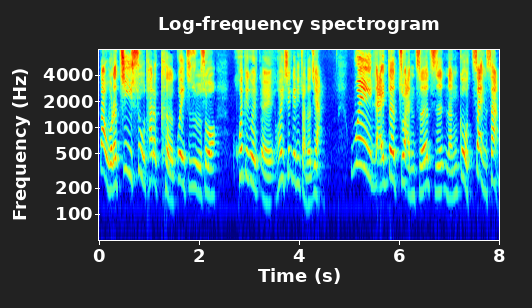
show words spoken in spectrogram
那我的技术它的可贵之处是说，会给各位，呃，会先给你转折价，未来的转折值能够站上，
